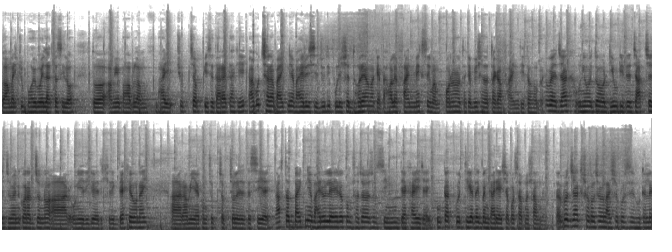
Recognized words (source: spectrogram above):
তো আমার একটু ভয় ভয় লাগতেছিল। তো আমি ভাবলাম, ভাই, চুপচাপ পিছে দাঁড়ায় থাকি। কাগজ ছাড়া বাইক নিয়ে বাইরে হয়েছি যদি পুলিশে ধরে আমাকে, তাহলে ফাইন ম্যাক্সিমাম পনেরো থেকে বিশ হাজার টাকা ফাইন দিতে হবে। তবে যাক, উনি হয়তো ডিউটিতে যাচ্ছে জয়েন করার জন্য, আর উনি এদিকে এদিক সেদিক দেখেও নাই। আর আমি এখন চুপচাপ চলে যেতেছি। রাস্তার বাইক নিয়ে বাইরে হলে এরকম সচরাচর সিন দেখাই যায়। হুটাট করে থেকে দেখবেন গাড়ি আসে পড়ছে আপনার সামনে। তারপর যাক, সকাল সকাল আসে পড়ছি হোটেলে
